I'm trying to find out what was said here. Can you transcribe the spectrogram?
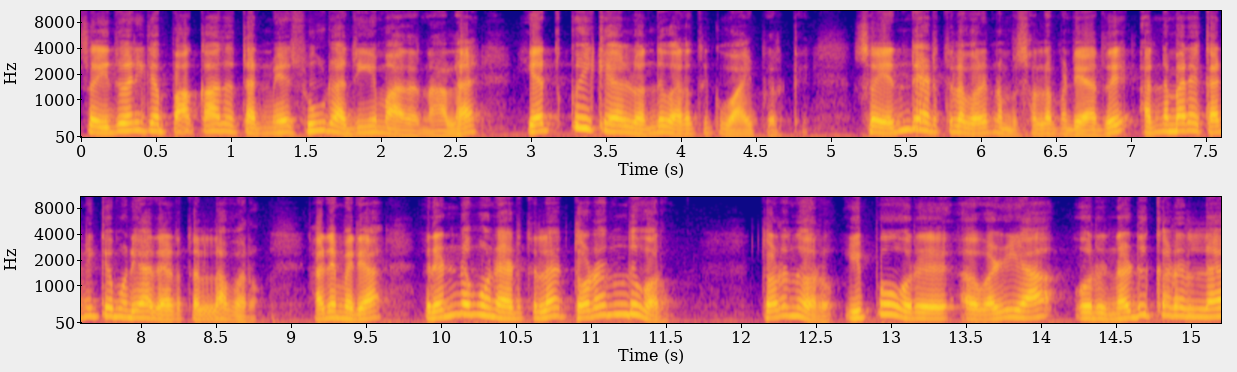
ஸோ இது வரைக்கும் பார்க்காத தன்மையை சூடு அதிகமாகிறதுனால எர்த்குயிக்கள் வந்து வரத்துக்கு வாய்ப்பு இருக்குது ஸோ எந்த இடத்துல வரும் நம்ம சொல்ல முடியாது. அந்த மாதிரி கணிக்க முடியாத இடத்துலலாம் வரும். அதே மாதிரியா ரெண்டு மூணு இடத்துல தொடர்ந்து வரும். தொடர்ந்து வரும். இப்போது ஒரு வழியாக ஒரு நடுக்கடலில்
